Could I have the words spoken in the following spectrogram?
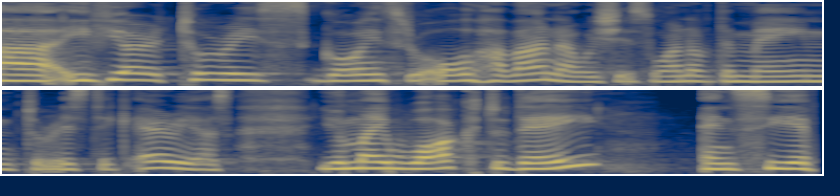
uh, if you're a tourist going through Old Havana, which is one of the main touristic areas, you might walk today and see a,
